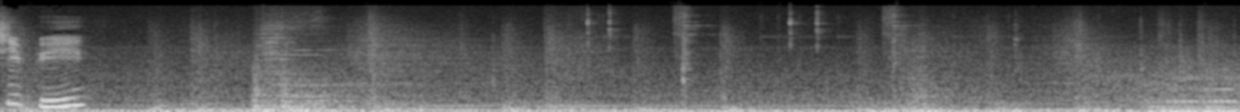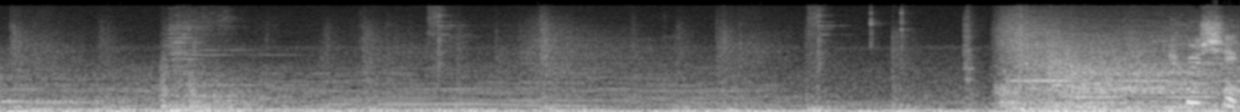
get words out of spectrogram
12 휴식.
